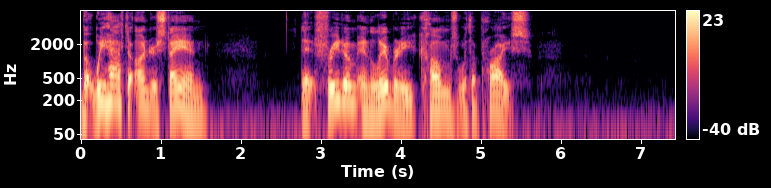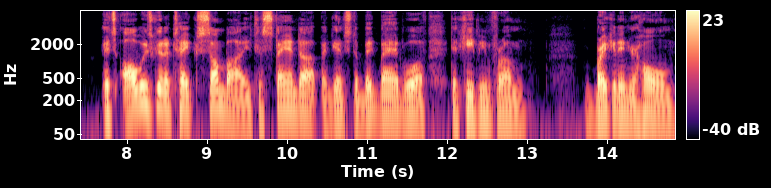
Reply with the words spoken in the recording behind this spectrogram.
But we have to understand that freedom and liberty comes with a price. It's always going to take somebody to stand up against the big bad wolf to keep him from breaking in your home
